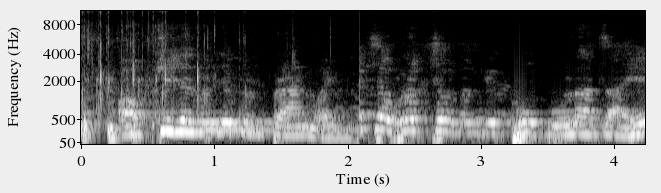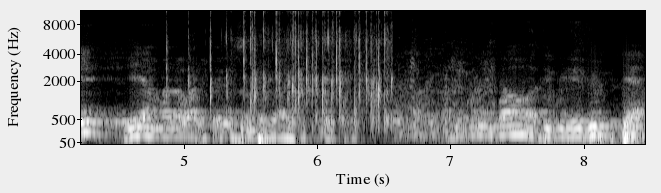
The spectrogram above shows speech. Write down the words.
ऑक्सिजन म्हणजे पण प्राणवायू वृक्ष मंदिर खूप मोलाचं आहे. हे आम्हाला वारकरी संप्रदाय शिकवतो. तिकडे पाहा तिकडे बिबट्या.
